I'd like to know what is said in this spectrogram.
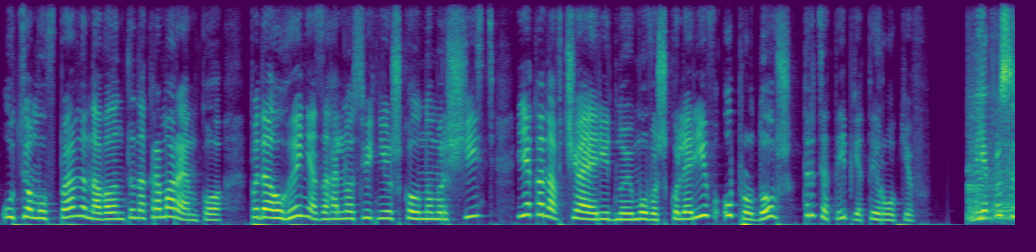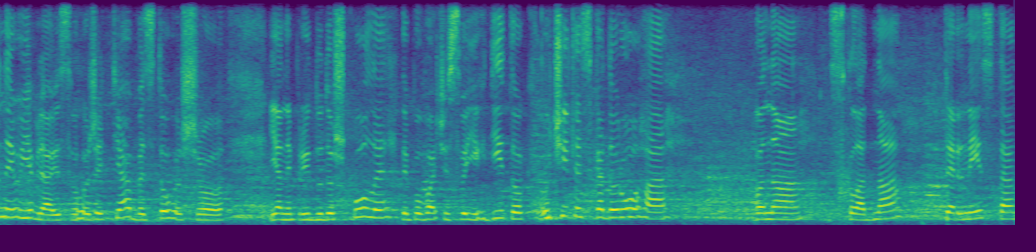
У цьому впевнена Валентина Крамаренко, педагогиня загальноосвітньої школи номер 6, яка навчає рідної мови школярів упродовж 35 років. Я просто не уявляю свого життя без того, що я не прийду до школи, не побачу своїх діток. Учительська дорога, вона складна, терниста.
